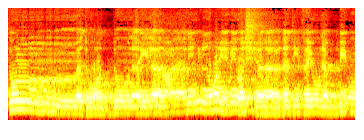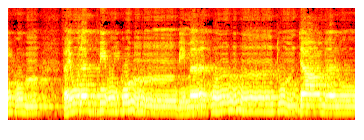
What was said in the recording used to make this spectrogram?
ثم تردون إلى عالم الغيب والشهادة فينبئكم فينبئكم بما كنتم تعملون.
